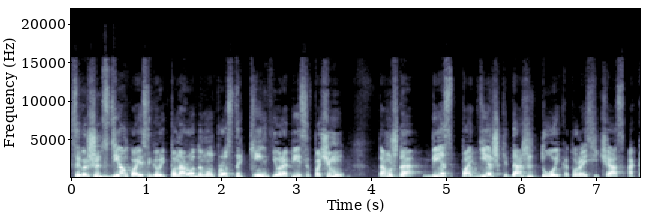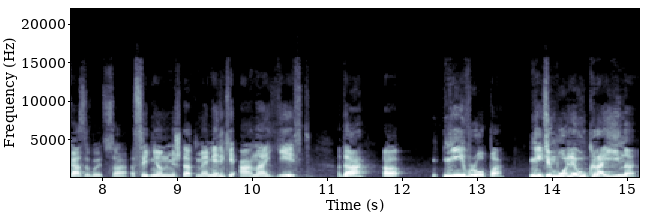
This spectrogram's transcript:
совершит сделку, а если говорить по-народному, он просто кинет европейцев. Почему? Потому что без поддержки, даже той, которая сейчас оказывается Соединенными Штатами Америки, а она есть, да, э, ни Европа, ни тем более Украина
